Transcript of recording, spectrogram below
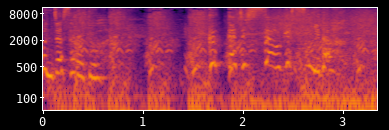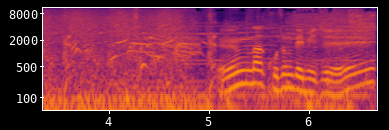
혼자서라도 끝까지 싸우겠습니다. 응, 나 고정 데미지.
